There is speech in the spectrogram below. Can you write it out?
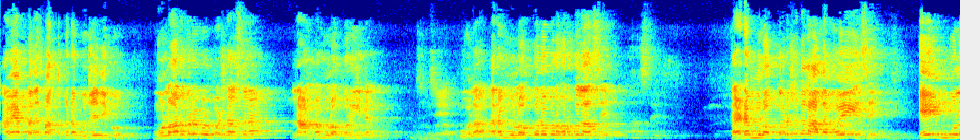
আমি আপনাদের পার্থক্যটা বুঝে দিব। মূল হরফের উপর বসে আছে না? লামটা মূল অক্ষরই না। কুলা তাহলে মূল অক্ষরের উপর হরকত আছে। তাহলে এটা মূল অক্ষরের সাথে লাদাম হয়ে গেছে। এই মূল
